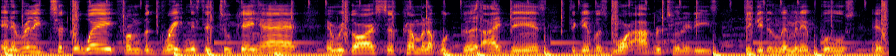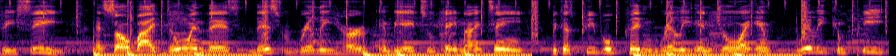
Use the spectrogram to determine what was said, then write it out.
And it really took away from the greatness that 2K had in regards to coming up with good ideas to give us more opportunities to get a limited boost and VC. And so by doing this, this really hurt NBA 2K19 because people couldn't really enjoy and really compete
